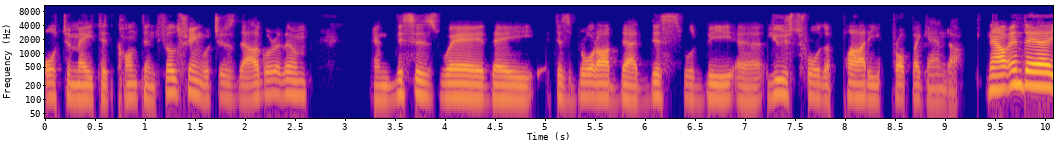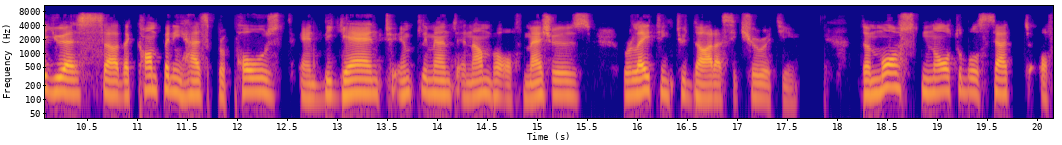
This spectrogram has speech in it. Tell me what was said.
automated content filtering, which is the algorithm. And this is where they it is brought up that this would be uh, used for the party propaganda. Now, in the US, uh, the company has proposed and began to implement a number of measures relating to data security the most notable set of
